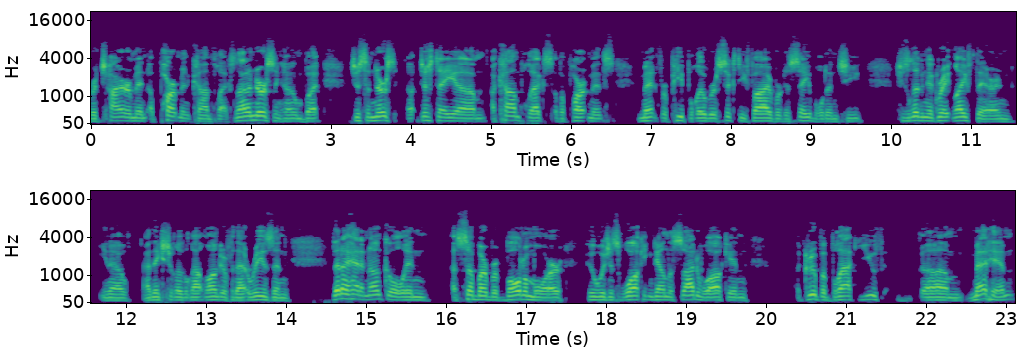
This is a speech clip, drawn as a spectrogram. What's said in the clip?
retirement apartment complex, not a nursing home, but just a nurse, uh, just a um, a complex of apartments meant for people over 65 or disabled. And she she's living a great life there. And you know, I think she'll live a lot longer for that reason. Then I had an uncle in a suburb of Baltimore who was just walking down the sidewalk, and a group of black youth um, met him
